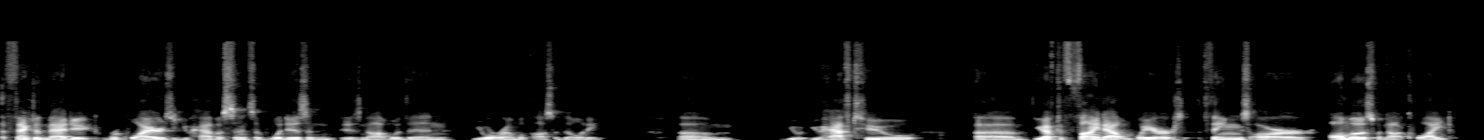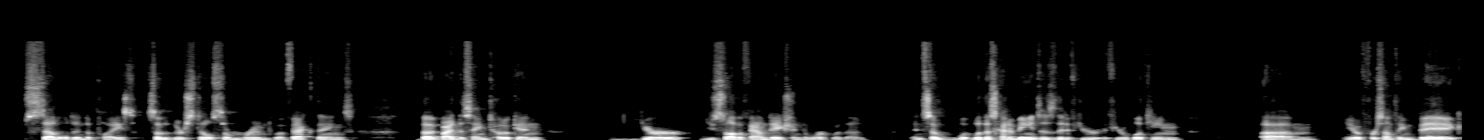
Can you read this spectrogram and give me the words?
effective magic requires that you have a sense of what is and is not within your realm of possibility. Um, you you have to um, you have to find out where things are almost but not quite settled into place so that there's still some room to affect things but by the same token you're you still have a foundation to work within and so what, what this kind of means is that if you're if you're looking um, you know for something big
